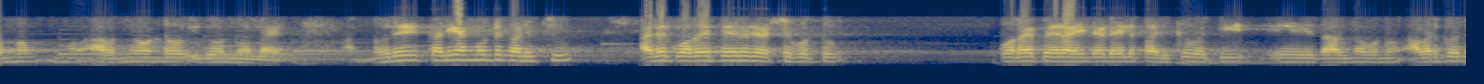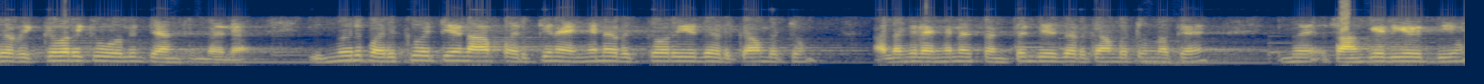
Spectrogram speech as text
ഒന്നും അറിഞ്ഞുകൊണ്ടോ ഇതൊന്നും അല്ലായിരുന്നു. അന്നൊരു കളി അങ്ങോട്ട് കളിച്ചു അതിൽ കുറെ പേര് രക്ഷപ്പെട്ടു. കുറെ പേര് അതിന്റെ ഇടയിൽ പരിക്ക് പറ്റി താഴ്ന്നു വീണു അവർക്കൊരു റിക്കവറിക്ക് പോലും ചാൻസ് ഉണ്ടായില്ല. ഇന്നൊരു പരിക്ക് പറ്റിയാൽ ആ പരിക്കിനെ എങ്ങനെ റിക്കവർ ചെയ്ത് എടുക്കാൻ പറ്റും? അല്ലെങ്കിൽ എങ്ങനെ സ്ട്രെങ്തൻ ചെയ്ത് എടുക്കാൻ പറ്റും എന്നൊക്കെ ഇന്ന് സാങ്കേതിക വിദ്യയും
